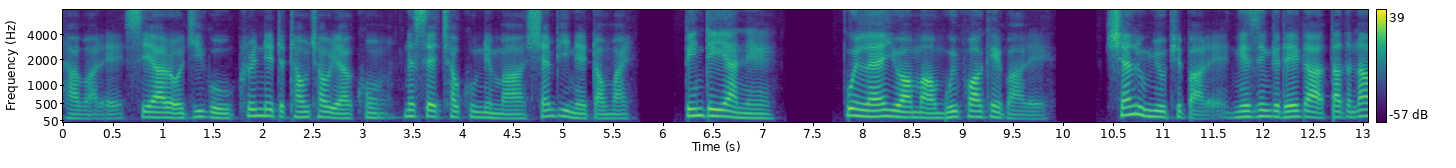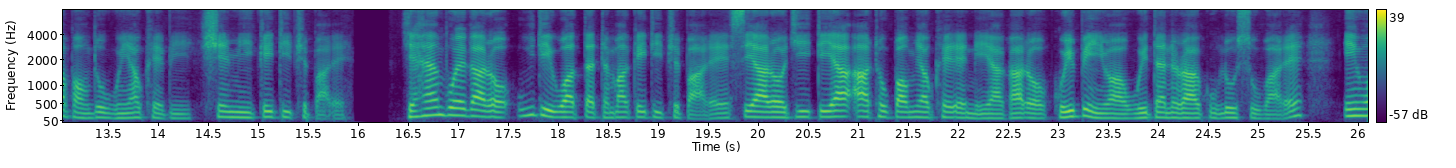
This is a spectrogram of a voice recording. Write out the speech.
ထားပါတယ်ဆရာတော်ကြီးကိုခရစ်နှစ်1600ခွန်26ခုနှစ်မှာရှမ်းပြည်နယ်တောင်ပိုင်းပင်းတရနယ်ပွင့်လန်းရွာမှာမွေးဖွားခဲ့ပါတယ်ရှမ်းလူမျိုးဖြစ်ပါတယ်ငယ်စဉ်ကတည်းကသာသနာပေါင်တို့ဝင်ရောက်ခဲ့ပြီးရှင်မီကိတ္တိဖြစ်ပါတယ် ယဟန်ပွဲကတော့ဥဒေဝတ္တဓမ္မကိတ္တိဖြစ်ပါတယ်ဆရာတော်ကြီးတရားအားထုတ်ပေါင်းမြောက်ခဲ့တဲ့နေရာကတော့ဂွေးပင်ရွာဝေတန္တရာကူလို့ဆိုပါတယ်အင်းဝ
